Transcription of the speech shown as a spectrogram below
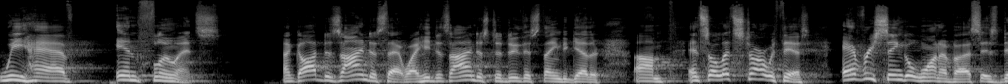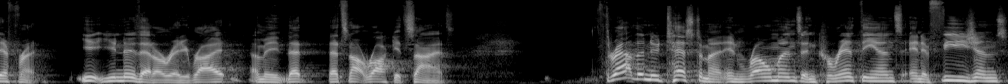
we have influence. And God designed us that way. He designed us to do this thing together. Um, and so let's start with this. Every single one of us is different. You, you knew that already, right? I mean, that, that's not rocket science. Throughout the New Testament, in Romans and Corinthians and Ephesians,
